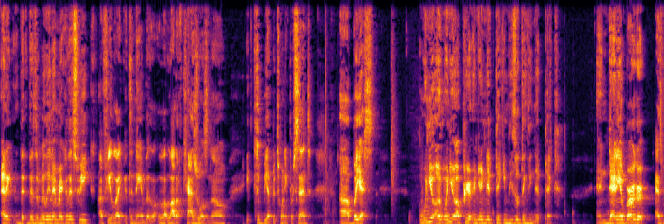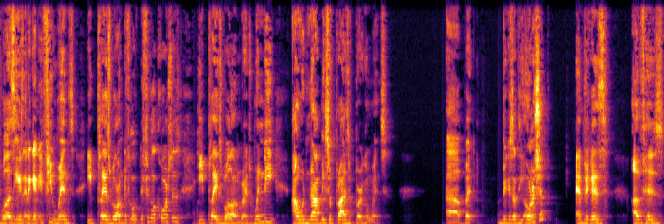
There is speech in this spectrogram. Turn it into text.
and th- there's a millionaire maker this week. I feel like it's a name that a lot of casuals know. It could be up to 20%. Uh, but yes, when you're when you're up here and you're nitpicking, these are the things you nitpick. And Daniel Berger, as well as he is, and again, if he wins, he plays well on difficult difficult courses. He plays well on where it's windy. I would not be surprised if Berger wins. Uh, but because of the ownership and because of his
